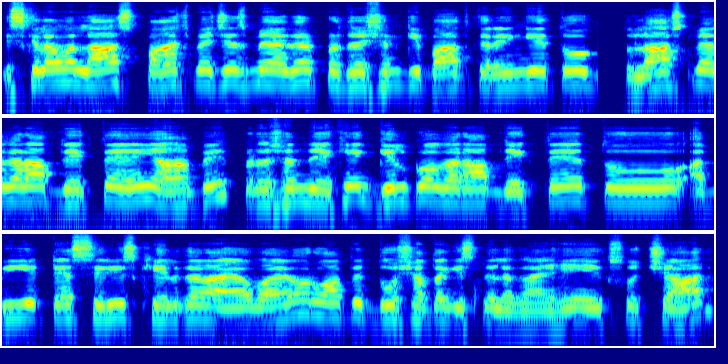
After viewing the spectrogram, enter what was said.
इसके अलावा लास्ट पाँच मैचेस में अगर प्रदर्शन की बात करेंगे तो, तो लास्ट में अगर आप देखते हैं यहाँ पे प्रदर्शन देखें गिल को अगर आप देखते हैं तो अभी ये टेस्ट सीरीज़ खेलकर आया हुआ है और वहाँ पे दो शतक इसने लगाए हैं 104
